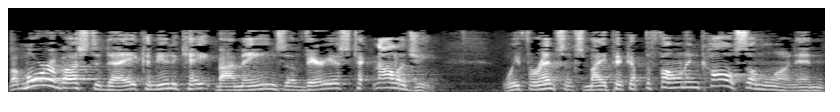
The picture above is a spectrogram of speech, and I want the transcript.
But more of us today communicate by means of various technology. We, for instance, may pick up the phone and call someone and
